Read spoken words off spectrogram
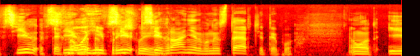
всі, всі, Технології всі, прийшли. всі грані вони стерті, типу. От, і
